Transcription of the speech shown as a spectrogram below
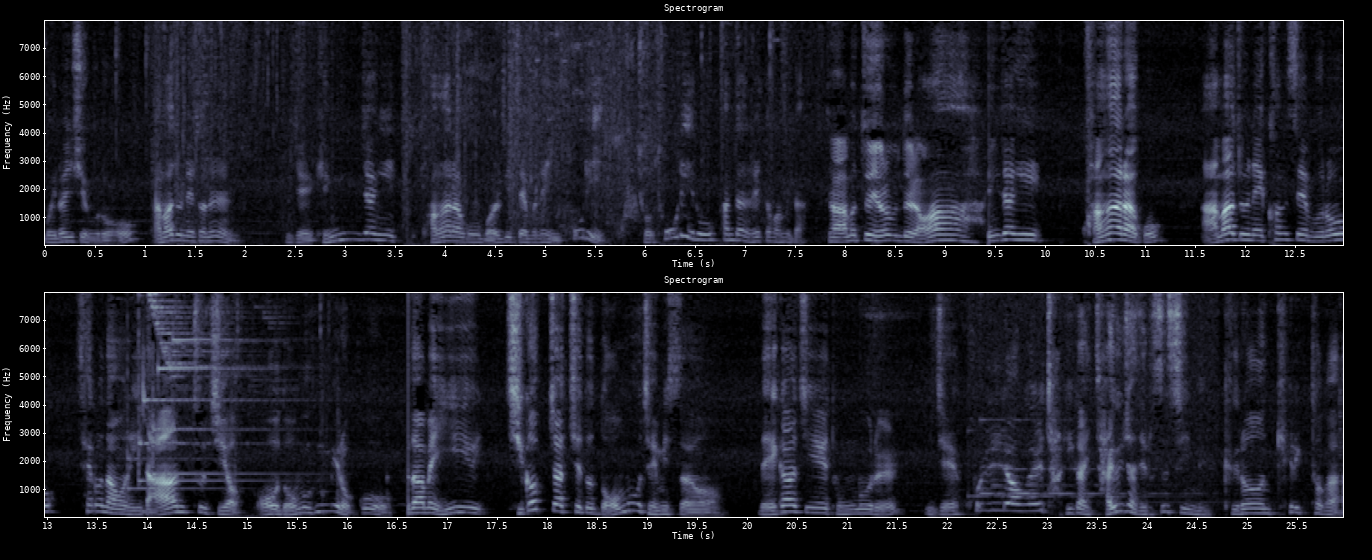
뭐 이런 식으로. 아마존에서는 이제 굉장히 광활하고 멀기 때문에 이 소리 저 소리로 판단을 했다고 합니다. 자 아무튼 여러분들 아 굉장히 광활하고 아마존의 컨셉으로 새로 나온 이 나한투 지역. 어 너무 흥미롭고. 그 다음에 이 직업 자체도 너무 재밌어요 네 가지의 동물을 이제 홀령을 자기가 자유자재로 쓸 수 있는 그런 캐릭터가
